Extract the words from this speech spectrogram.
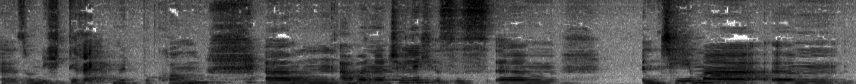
also nicht direkt mitbekommen. Ähm, aber natürlich ist es ähm, ein Thema, ähm,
